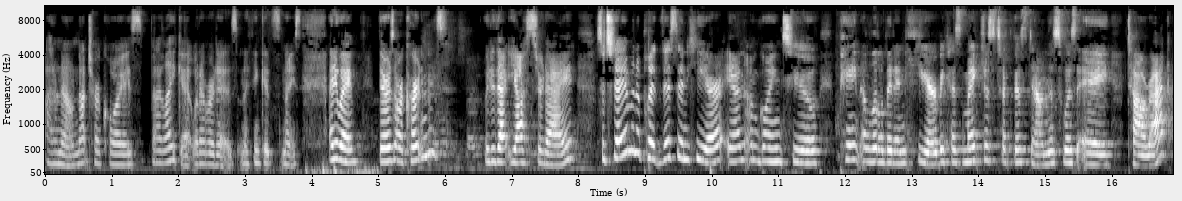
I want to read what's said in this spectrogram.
I don't know, not turquoise, but I like it, whatever it is. And I think it's nice. Anyway, there's our curtains. We did that yesterday. So today I'm going to put this in here and I'm going to paint a little bit in here because Mike just took this down. This was a towel rack.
